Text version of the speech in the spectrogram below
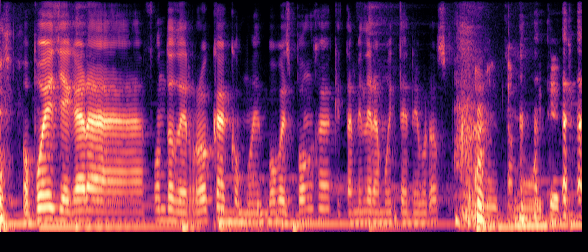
o puedes llegar a fondo de roca como en Bob Esponja, que también era muy tenebroso. También está muy tétrico.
